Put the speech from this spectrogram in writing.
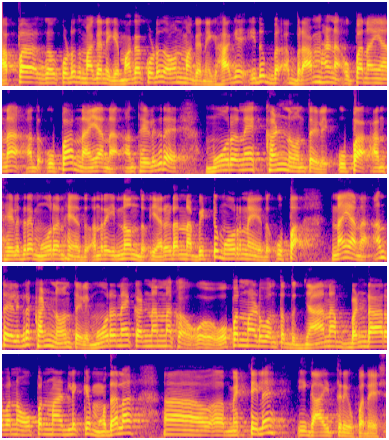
ಅಪ್ಪ ಕೊಡೋದು ಮಗನಿಗೆ, ಮಗ ಕೊಡೋದು ಅವನ ಮಗನಿಗೆ. ಹಾಗೆ ಇದು ಬ್ರ- ಬ್ರಾಹ್ಮಣ ಉಪನಯನ, ಅಂದರೆ ಉಪನಯನ ಅಂತ ಹೇಳಿದರೆ ಮೂರನೇ ಕಣ್ಣು ಅಂತೇಳಿ ಉಪ ಅಂತ ಹೇಳಿದರೆ ಮೂರನೆಯದು. ಅಂದರೆ ಇನ್ನೊಂದು ಎರಡನ್ನ ಬಿಟ್ಟು ಮೂರನೆಯದು ಉಪ, ನಯನ ಅಂತ ಹೇಳಿದರೆ ಕಣ್ಣು ಅಂತೇಳಿ ಮೂರನೇ ಕಣ್ಣನ್ನು ಕ ಓಪನ್ ಮಾಡುವಂಥದ್ದು, ಜ್ಞಾನ ಭಂಡಾರವನ್ನು ಓಪನ್ ಮಾಡಲಿಕ್ಕೆ ಮೊದಲ ಮೆಟ್ಟಿಲೆ ಈ ಗಾಯತ್ರಿ ಉಪದೇಶ.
